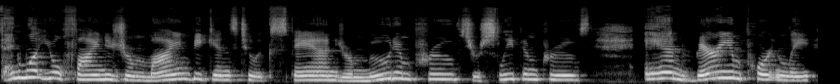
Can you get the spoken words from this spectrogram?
then what you'll find is your mind begins to expand, your mood improves, your sleep improves, and very importantly,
